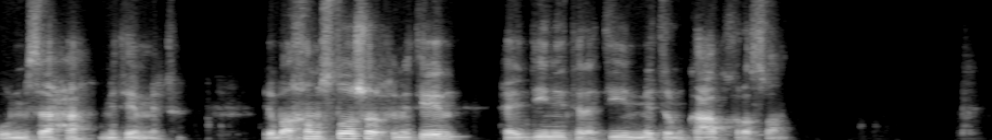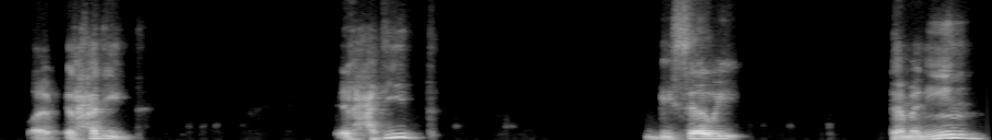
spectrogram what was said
والمساحة 200 متر. يبقى 15 في 200 هيديني 30 متر مكعب خرسانة. طيب الحديد. الحديد بيساوي 80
